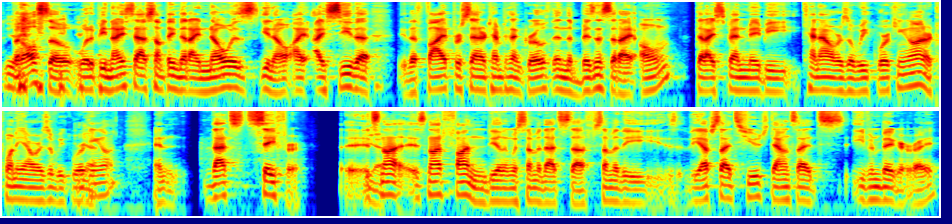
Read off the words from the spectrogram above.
yeah. But also, would it be nice to have something that I know is, you know, I, I see the the five percent or ten percent growth in the business that I own that I spend maybe ten hours a week working on or twenty hours a week working yeah. on, and that's safer. It's yeah. not it's not fun dealing with some of that stuff. Some of the the upside's huge, downside's even bigger, right?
